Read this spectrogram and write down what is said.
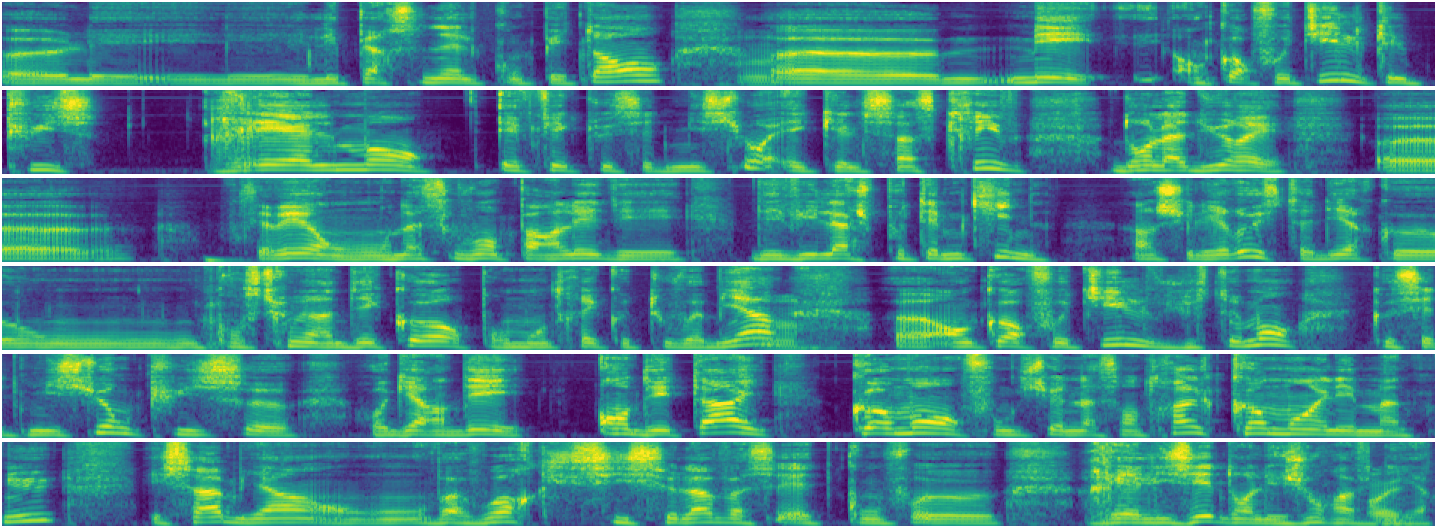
les, les, personnels compétents, mmh. mais encore faut-il qu'elle puisse réellement effectuer cette mission et qu'elle s'inscrive dans la durée. Euh, vous savez, on a souvent parlé des, des villages Potemkin hein, chez les Russes, c'est-à-dire qu'on construit un décor pour montrer que tout va bien. Mmh. Euh, encore faut-il justement que cette mission puisse regarder en détail comment fonctionne la centrale, comment elle est maintenue, et ça, bien, on va voir si cela va être euh, réalisé dans les jours à venir.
